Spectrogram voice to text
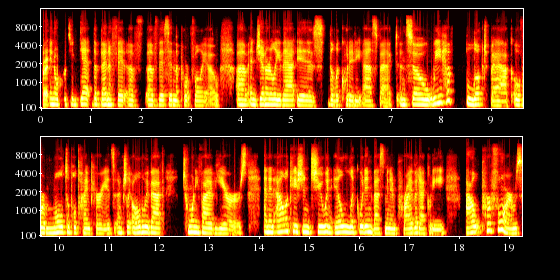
Right. in order to get the benefit of of this in the portfolio um, and generally that is the liquidity aspect and so we have looked back over multiple time periods actually all the way back 25 years and an allocation to an illiquid investment in private equity outperforms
